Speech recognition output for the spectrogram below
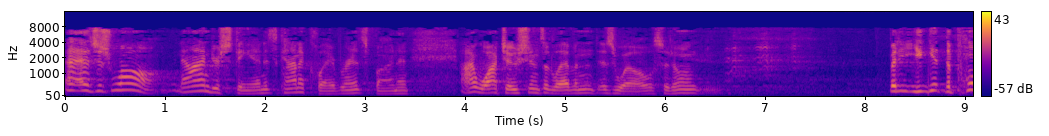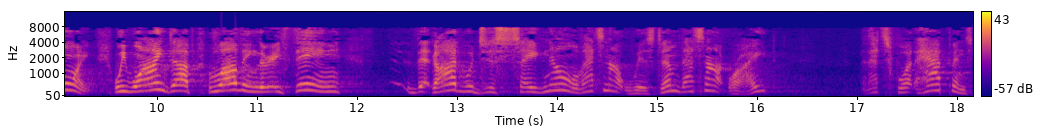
That's just wrong. Now I understand it's kind of clever and it's fun and I watch Ocean's Eleven as well, so don't. But you get the point. We wind up loving the very thing that God would just say, no, that's not wisdom. That's not right. That's what happens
